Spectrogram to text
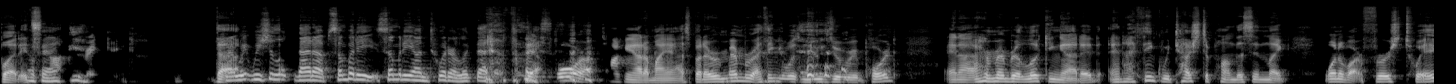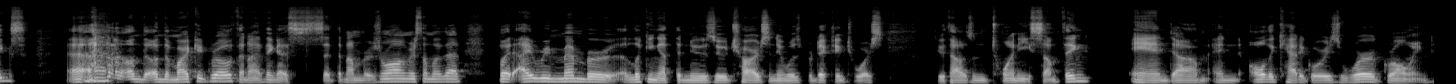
but it's okay. not hmm. shrinking. That, we, we, should look that up. Somebody somebody on Twitter look that up. Yeah, or I'm talking out of my ass, but I remember I think it was Newzoo report, and I remember looking at it, and I think we touched upon this in like one of our first twigs. Uh, on the on the market growth, and I think I said the numbers wrong or something like that. But I remember looking at the Newzoo charts, and it was predicting towards 2020 something, and um, and all the categories were growing,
